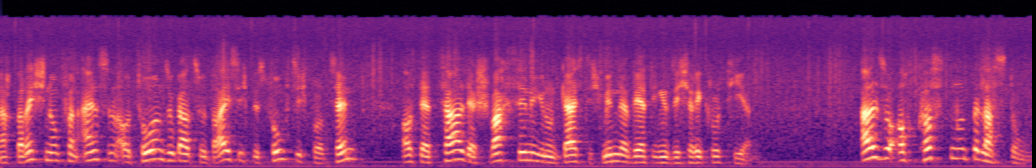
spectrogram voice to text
nach Berechnung von einzelnen Autoren sogar zu 30 bis 50 Prozent aus der Zahl der Schwachsinnigen und geistig Minderwertigen sich rekrutieren. Also auch Kosten und Belastungen,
